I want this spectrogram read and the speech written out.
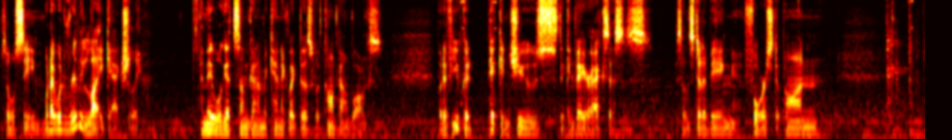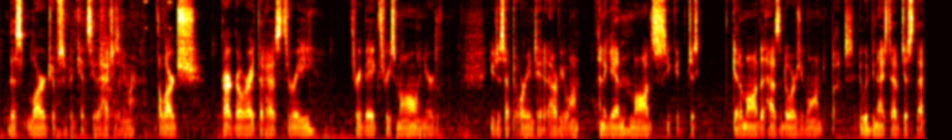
So we'll see. What I would really like, actually, and maybe we'll get some kind of mechanic like this with compound blocks. But if you could pick and choose the conveyor accesses, so instead of being forced upon this large, oops, I can't see the hatches anymore, the large cargo, right, that has three, three big, three small, and you're, you just have to orientate it however you want. And again, mods, you could just get a mod that has the doors you want, but it would be nice to have just that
